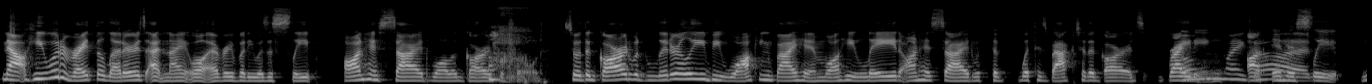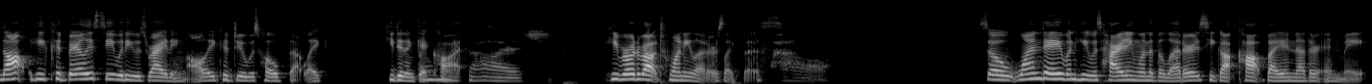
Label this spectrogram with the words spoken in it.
Now, he would write the letters at night while everybody was asleep on his side while a guard patrolled. So the guard would literally be walking by him while he laid on his side with the with his back to the guards, writing oh on, in his sleep not he could barely see what he was writing. All he could do was hope that like he didn't get oh caught. my gosh. He wrote about 20 letters like this. Wow. So one day when he was hiding one of the letters, he got caught by another inmate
